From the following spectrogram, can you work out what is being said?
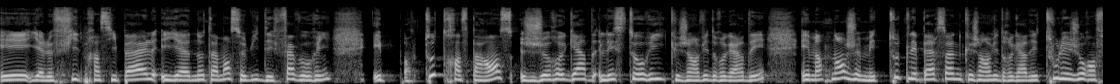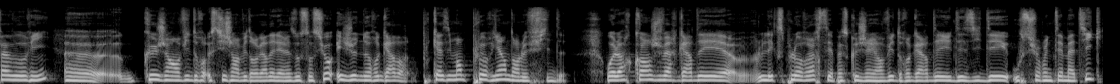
et il y a le feed principal et il y a notamment celui des favoris. Et en toute transparence, je regarde les stories que j'ai envie de regarder et maintenant je mets toutes les personnes que j'ai envie de regarder tous les jours en favoris, euh, si j'ai envie de regarder les réseaux sociaux et je ne regarde quasiment plus rien dans le feed. Ou alors quand je vais regarder euh, l'explorer c'est parce que j'ai envie de regarder des idées ou sur une thématique.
